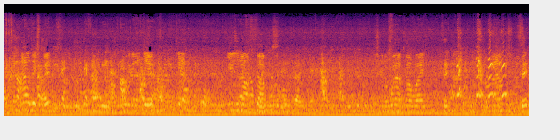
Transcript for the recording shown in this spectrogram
Okay, now this bit, what we're going to do, again, using our thumbs, just going to work our way around. Sit.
